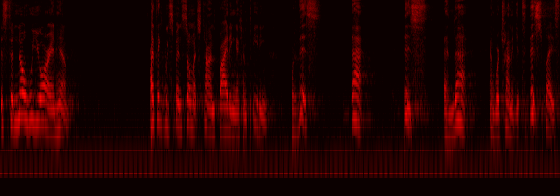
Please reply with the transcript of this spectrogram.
is to know who you are in Him. I think we spend so much time fighting and competing for this, that, this, and that. And we're trying to get to this place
